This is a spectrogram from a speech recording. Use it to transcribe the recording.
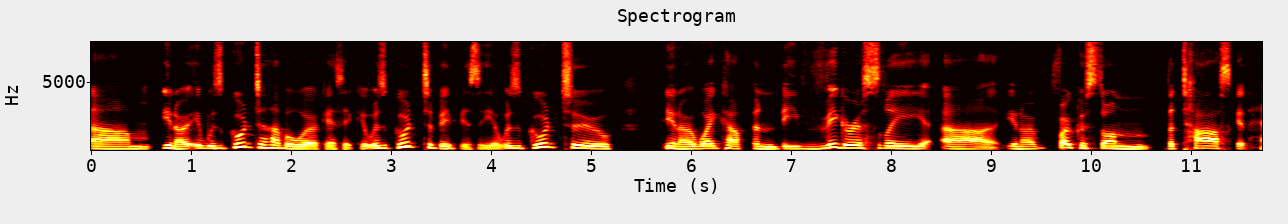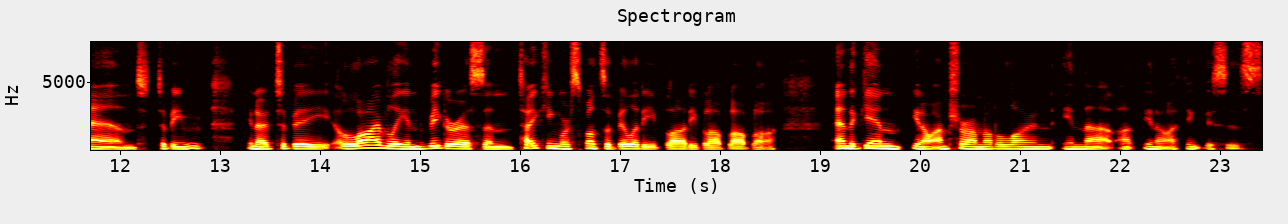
um, you know, it was good to have a work ethic. It was good to be busy. It was good to, you know, wake up and be vigorously, uh, you know, focused on the task at hand, to be, you know, to be lively and vigorous and taking responsibility, blah, blah, blah, blah. And again, you know, I'm sure I'm not alone in that. I, you know, I think this is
